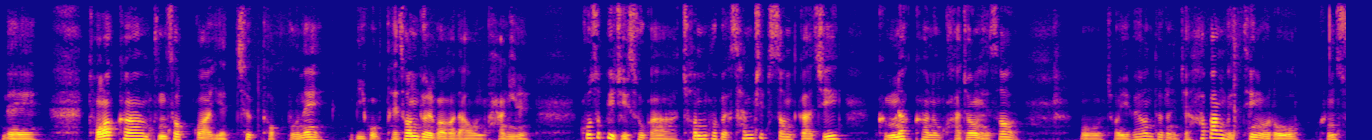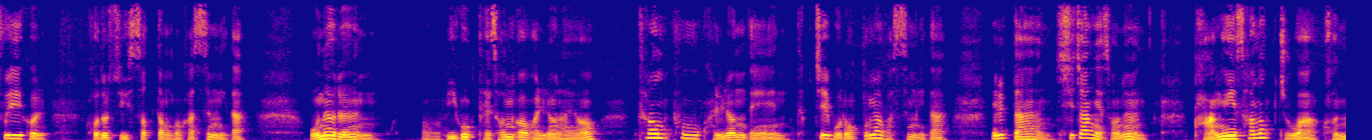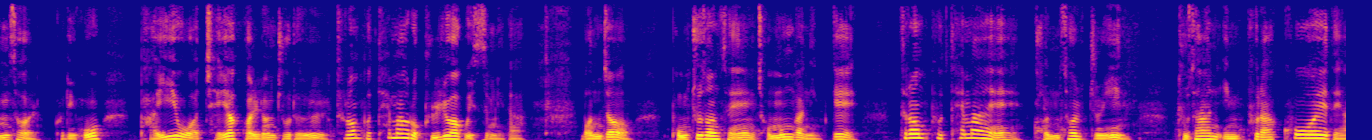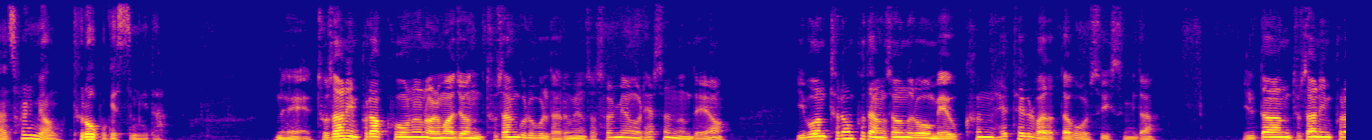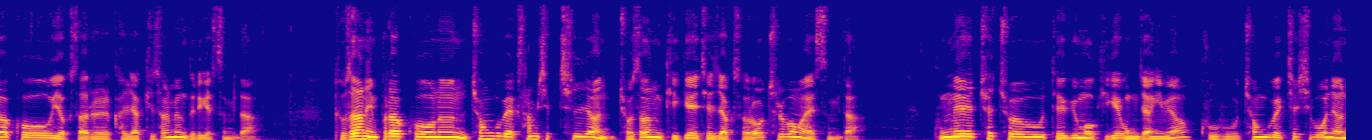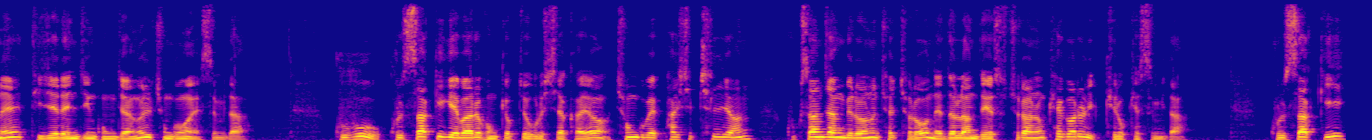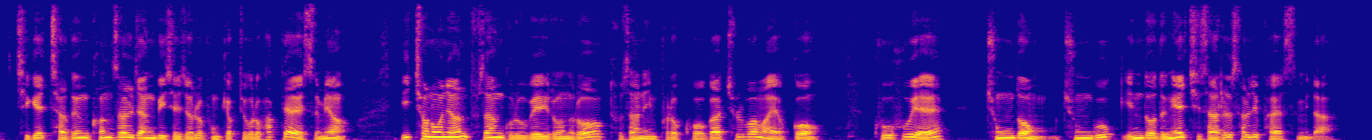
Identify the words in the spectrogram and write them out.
네. 정확한 분석과 예측 덕분에 미국 대선 결과가 나온 당일 코스피 지수가 1930선까지 급락하는 과정에서 뭐 저희 회원들은 이제 하방 베팅으로 큰 수익을 거둘 수 있었던 것 같습니다. 오늘은 어, 미국 대선과 관련하여 트럼프 관련된 특집으로 꾸며봤습니다. 일단 시장에서는 방위 산업주와 건설 그리고 바이오와 제약 관련주를 트럼프 테마로 분류하고 있습니다. 먼저 봉추 선생 전문가님께 트럼프 테마의 건설주인 두산 인프라 코어에 대한 설명 들어보겠습니다. 네, 두산 인프라 코어는 얼마 전 두산 그룹을 다루면서 설명을 했었는데요. 이번 트럼프 당선으로 매우 큰 혜택을 받았다고 볼 수 있습니다. 일단 두산 인프라코어의 역사를 간략히 설명드리겠습니다. 두산 인프라코어는 1937년 조선 기계 제작소로 출범하였습니다. 국내 최초의 대규모 기계 공장이며 그 후 1975년에 디젤 엔진 공장을 준공하였습니다. 그 후 굴삭기 개발을 본격적으로 시작하여 1987년 국산 장비로는 최초로 네덜란드에 수출하는 쾌거를 기록했습니다. 굴삭기, 지게차 등 건설 장비 제조를 본격적으로 확대하였으며 2005년 두산그룹의 일원으로 두산인프로코어가 출범하였고 그 후에 중동, 중국, 인도 등의 지사를 설립하였습니다.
